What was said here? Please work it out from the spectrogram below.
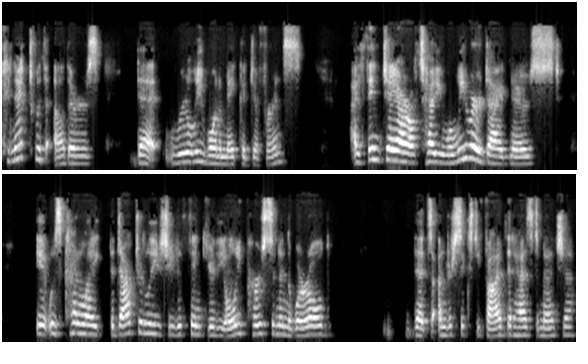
connect with others that really want to make a difference. I think JR will tell you when we were diagnosed, it was kind of like the doctor leaves you to think you're the only person in the world that's under 65 that has dementia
